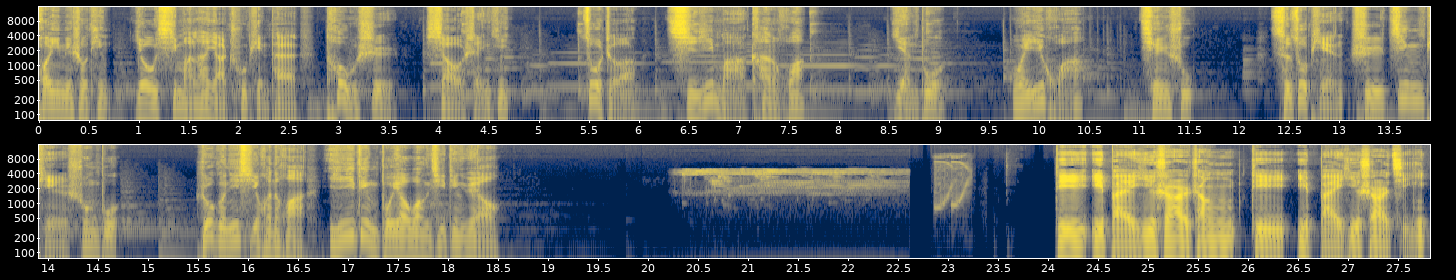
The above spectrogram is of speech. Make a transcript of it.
欢迎您收听由喜马拉雅出品的《透视小神医》，作者骑马看花，演播维华千书。此作品是精品双播。如果你喜欢的话，一定不要忘记订阅哦。第一百一十二章第一百一十二集：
